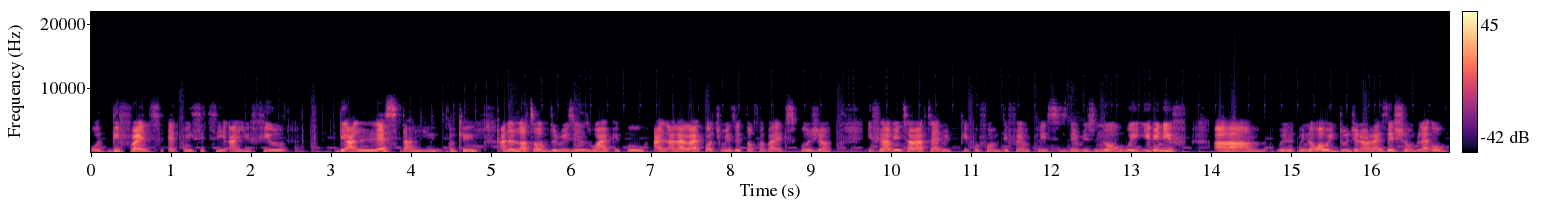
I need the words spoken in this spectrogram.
or different ethnicity, and you feel they are less than you. okay And a lot of the reasons why people, and, and I like what Chimezie talked about exposure. If you have interacted with people from different places, there is no way, even if um we, we know what we do generalization, we're like, oh,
